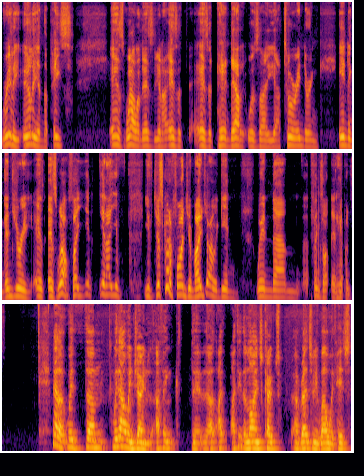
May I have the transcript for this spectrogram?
really early in the piece as well. And as you know, as it as it panned out, it was a uh, tour-ending ending injury as, as, well. So you, you know you've you've just got to find your mojo again when um, things like that happen. Now, look, with um, with Alun Wyn Jones, I think the I, I think the Lions coped uh, relatively well with his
